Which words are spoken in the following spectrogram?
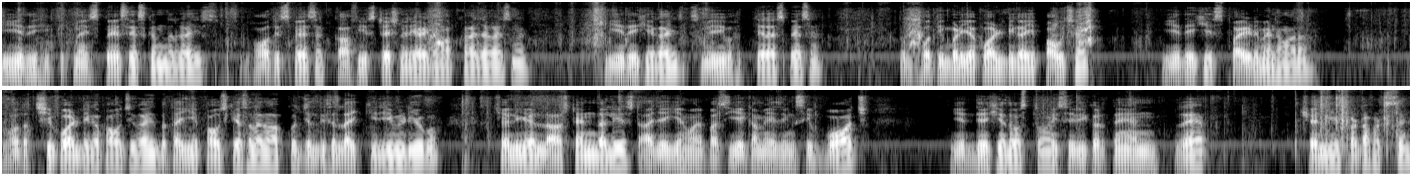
ये देखिए कितना स्पेस है इसके अंदर गाइस बहुत स्पेस है, काफ़ी स्टेशनरी आइटम आपका आ जाएगा इसमें. ये देखिए गाइस इसमें भी बहत्तेरह स्पेस है. तो बहुत ही बढ़िया क्वालिटी का ये पाउच है. ये देखिए स्पाइडरमैन हमारा. बहुत अच्छी क्वालिटी का पाउच है गाइस बताइए पाउच कैसा लगा आपको? जल्दी से लाइक कीजिए वीडियो को. चलिए लास्ट एंड द लिस्ट आ जाएगी हमारे पास ये एक अमेजिंग सी वॉच ये देखिए दोस्तों, इसे भी करते हैं अनरैप चलिए फटाफट से.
